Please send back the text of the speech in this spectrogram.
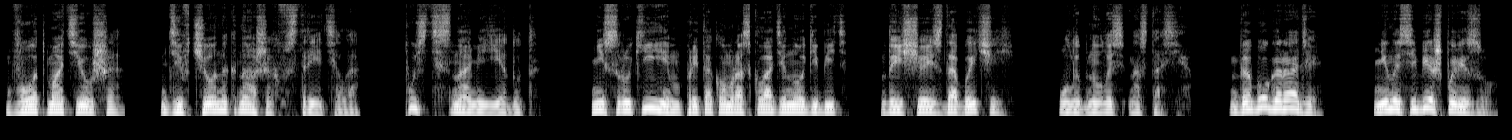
«Вот, Матюша, девчонок наших встретила. Пусть с нами едут. Не с руки им при таком раскладе ноги бить, да еще и с добычей», — улыбнулась Настасья. «Да бога ради, не на себе ж повезу»,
